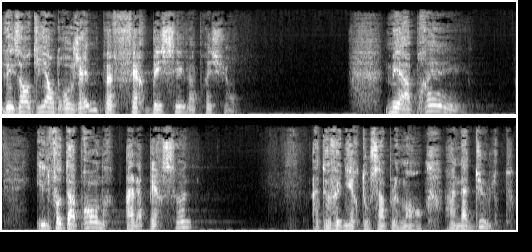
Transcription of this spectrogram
Les anti-androgènes peuvent faire baisser la pression. Mais après, il faut apprendre à la personne à devenir tout simplement un adulte.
